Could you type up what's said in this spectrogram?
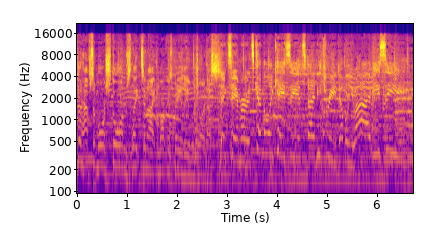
Could have some more storms late tonight. Marcus Bailey will join us. Thanks, Hammer. It's Kendall and Casey. It's 93 WIBC.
